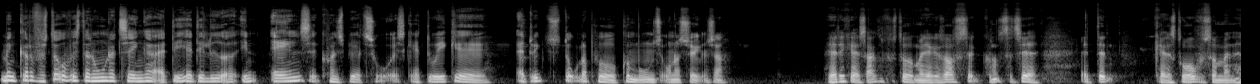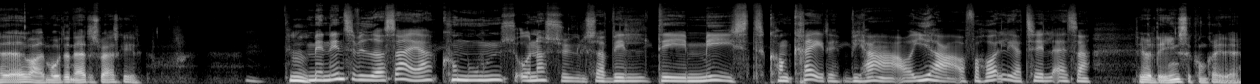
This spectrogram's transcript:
Men kan du forstå, hvis der er nogen, der tænker, at det her det lyder en anelse konspiratorisk, at du ikke, at du ikke stoler på kommunens undersøgelser? Ja, det kan jeg sagtens forstå, men jeg kan så også konstatere, at den katastrofe, som man havde advaret mod, den er desværre sket. Hmm. Men indtil videre, så er kommunens undersøgelser vel det mest konkrete, vi har, og I har at forholde jer til. Altså, det er vel det eneste konkrete, ja.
